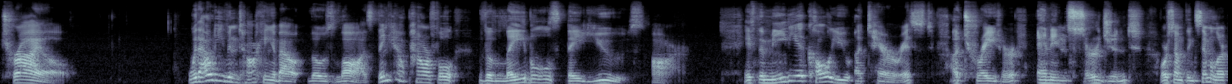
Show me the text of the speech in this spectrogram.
trial. Without even talking about those laws, think how powerful the labels they use are. If the media call you a terrorist, a traitor, an insurgent, or something similar,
